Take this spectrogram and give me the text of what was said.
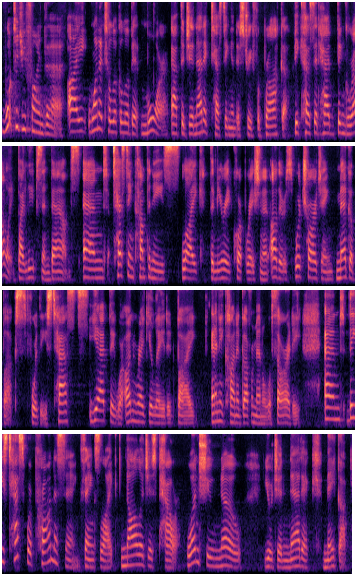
what did you find there? I wanted to look a little bit more at the genetic testing industry for BRCA because it had been growing by leaps and bounds. And testing companies like the Myriad Corporation and others were charging megabucks for these tests, yet they were unregulated by any kind of governmental authority. And these tests were promising things like knowledge is power. Once you know your genetic makeup,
